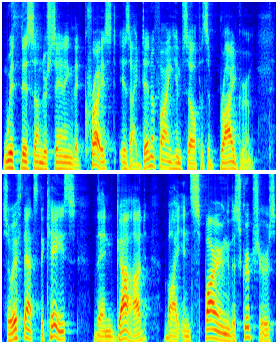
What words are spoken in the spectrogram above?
with this understanding that Christ is identifying himself as a bridegroom. So if that's the case, then God, by inspiring the scriptures,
